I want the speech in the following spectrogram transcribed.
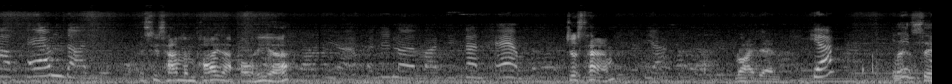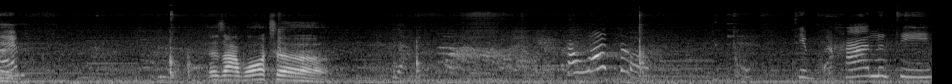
have ham done This is ham and pineapple here. yeah I didn't know about it ham Just ham? yeah Right then. yeah Let's see. ham. There's our water. Tip uh, Hanati.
